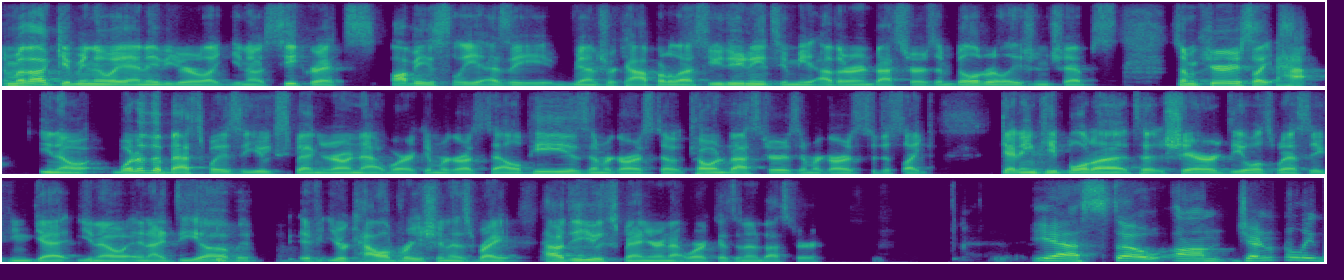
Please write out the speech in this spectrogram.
And without giving away any of your like you know secrets obviously as a venture capitalist you do need to meet other investors and build relationships. So i'm curious like how you know what are the best ways that you expand your own network in regards to lps in regards to co-investors in regards to just like getting people to, to share deals with so you can get you know an idea of if, if your calibration is right? How do you expand your network as an investor? Yeah so um, generally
